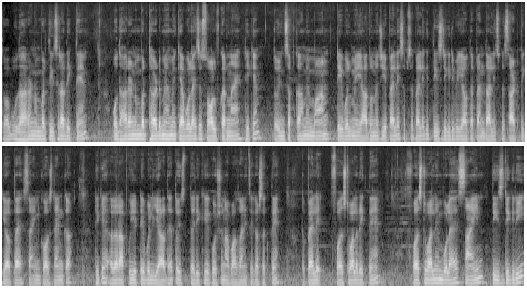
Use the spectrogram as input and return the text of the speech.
तो अब उदाहरण नंबर तीसरा देखते हैं। उदाहरण नंबर थर्ड में हमें क्या बोला है? इसे सॉल्व करना है, ठीक है? तो इन सब का हमें मान टेबल में याद होना चाहिए पहले। सबसे पहले कि तीस डिग्री पे क्या होता है? पैंतालीस पे साठ पे क्या होता है? साइन कॉस टेन का। ठीक है? अगर आपको ये टेबल याद है तो इस तरीके के क्वेश्चन आप आसानी से कर सकते हैं। तो पहले फ़र्स्ट वाला देखते हैं। फ़र्स्ट वाले में बोला है साइन तीस डिग्री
